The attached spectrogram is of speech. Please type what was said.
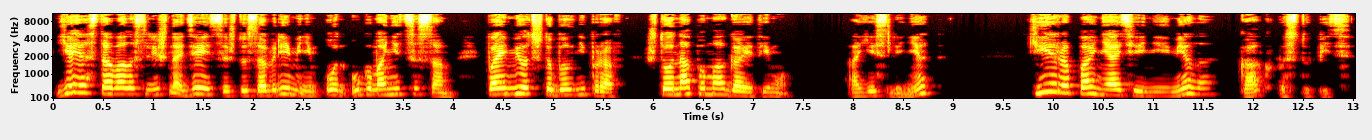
Ей оставалось лишь надеяться, что со временем он угомонится сам, поймет, что был неправ, что она помогает ему. А если нет? Кира понятия не имела, как поступить.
